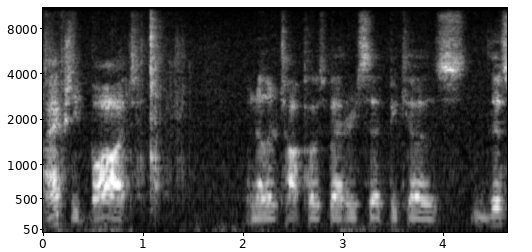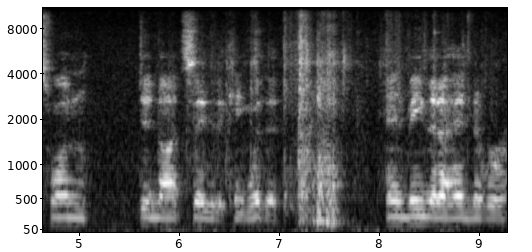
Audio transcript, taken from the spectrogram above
I actually bought another top post battery set because this one did not say that it came with it. And being that I had never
